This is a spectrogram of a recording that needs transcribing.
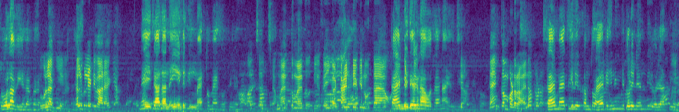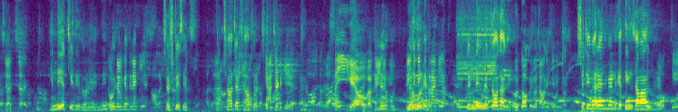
सोलह किए है लगभग। सोलह किए कैलकुलेटिव आ रहा है क्या? नहीं ज़्यादा नहीं है लेकिन मैथ तो मैथ होती है ना। अच्छा अच्छा मैथ तो मैथ होती है। सही का टाइम टेकन होता है। टाइम भी देखना होता है ना अच्छा। टाइम कम पड़ रहा है ना थोड़ा टाइम मैथ के लिए कम तो है रीजनिंग भी थोड़ी लेंदी हो जाती है। अच्छा अच्छा। हिंदी अच्छी थी थोड़ी हिंदी टोटल कितने किए सिक्सटी सिक्स छाछठ छाछठ। किए मतलब सही गया होगा कहीं रीजनिंग कितना किया? रीजनिंग में चौदह की। कोई टॉपिक बताओ रीजनिंग का। सिटिंग अरेंजमेंट के तीन सवाल थे। ओके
